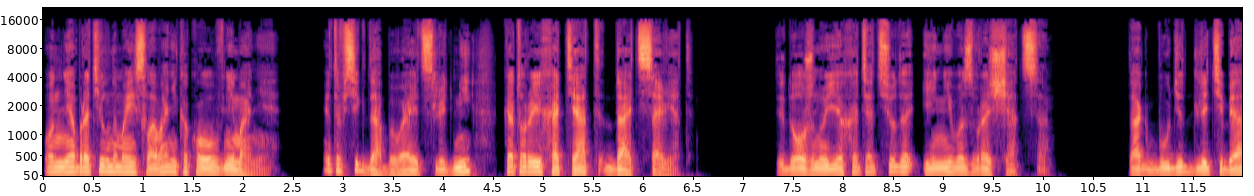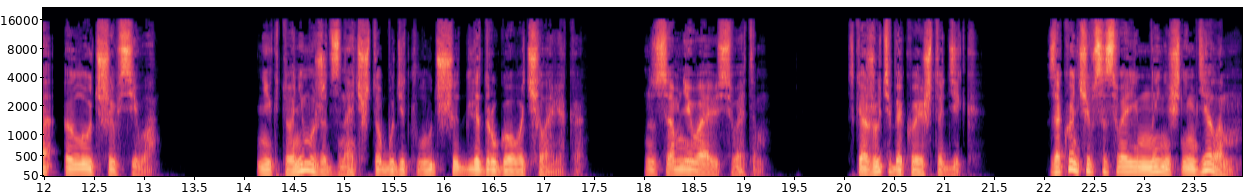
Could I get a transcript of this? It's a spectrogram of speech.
Он не обратил на мои слова никакого внимания. Это всегда бывает с людьми, которые хотят дать совет. Ты должен уехать отсюда и не возвращаться. Так будет для тебя лучше всего. Никто не может знать, что будет лучше для другого человека. Сомневаюсь в этом. Скажу тебе кое-что, Дик. Закончив со своим нынешним делом,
